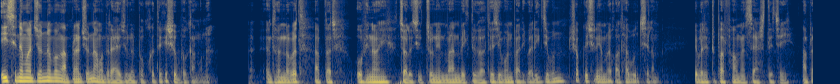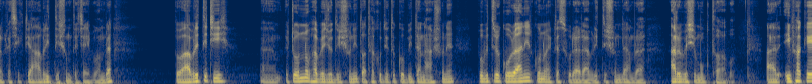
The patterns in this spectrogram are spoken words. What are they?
এই সিনেমার জন্য এবং আপনার জন্য আমাদের আয়োজনের পক্ষ থেকে শুভকামনা। ধন্যবাদ আপনার অভিনয়, চলচ্চিত্র নির্মাণ, ব্যক্তিগত জীবন, পারিবারিক জীবন সব কিছু নিয়ে আমরা কথা বলছিলাম। এবার একটু পারফরমেন্সে আসতে চাই। আপনার কাছে একটি আবৃত্তি শুনতে চাইব আমরা। তো আবৃত্তিটি একটু অন্যভাবে যদি শুনি, তথাকথিত কবিতা না শুনে পবিত্র কোরআনের কোনো একটা সুরার আবৃত্তি শুনলে আমরা আরও বেশি মুগ্ধ হব। আর এই ফাঁকে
